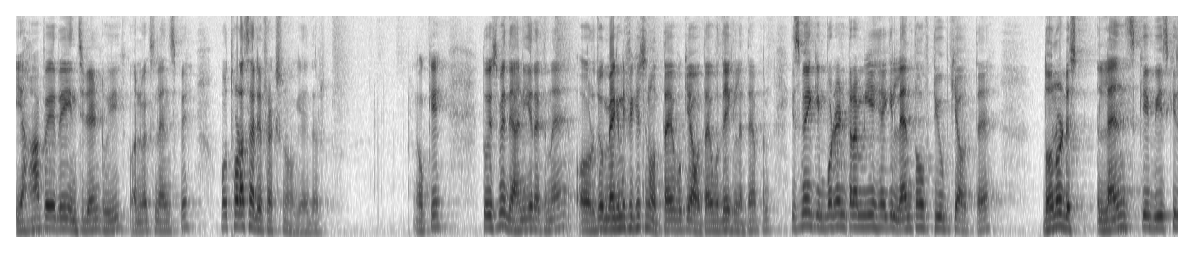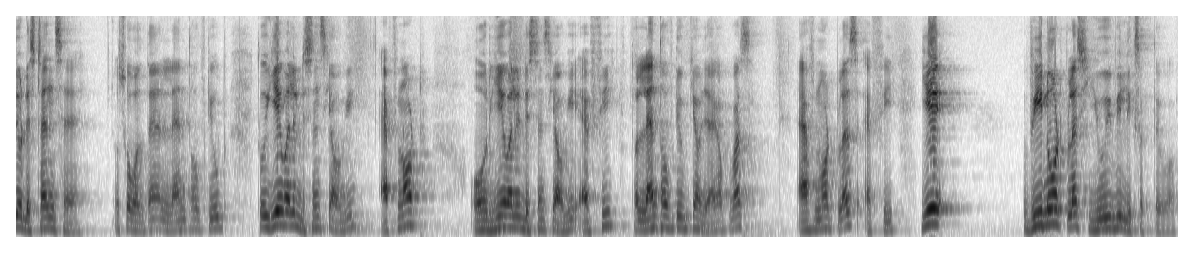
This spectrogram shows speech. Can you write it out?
यहाँ पे रे इंसिडेंट हुई कॉन्वेक्स लेंस पे वो थोड़ा सा रिफ्रैक्शन हो गया इधर। ओके तो इसमें ध्यान ये रखना है और जो मैग्नीफिकेशन होता है, वो क्या होता है, वो देख लेते हैं अपन। इसमें एक इंपॉर्टेंट टर्म ये है कि लेंथ ऑफ़ ट्यूब क्या होता है? दोनों लेंस के बीच की जो डिस्टेंस है, उसको बोलते हैं लेंथ ऑफ़ ट्यूब तो ये वाली डिस्टेंस क्या होगी? एफ़ नॉट और ये वाली डिस्टेंस क्या होगी? एफ़ ई तो लेंथ ऑफ़ ट्यूब क्या हो जाएगा आपके पास? F naught plus F E ये वी नोट प्लस यू भी लिख सकते हो आप।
